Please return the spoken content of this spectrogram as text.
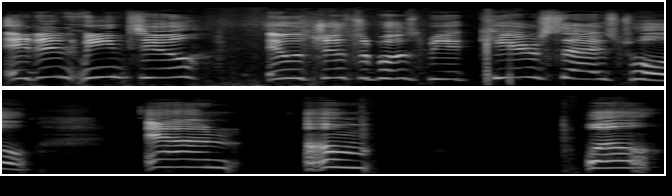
I didn't mean to. It was just supposed to be a Kier sized hole. And, um, well,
